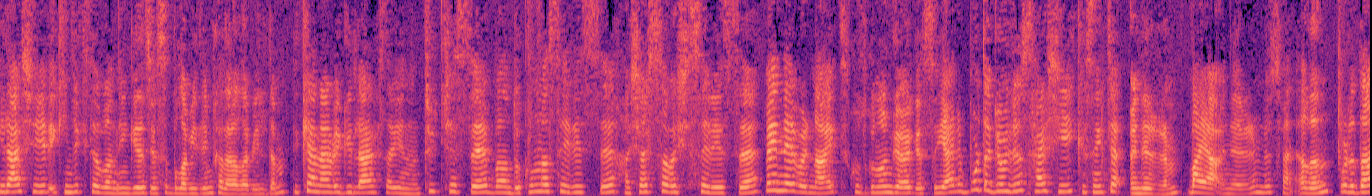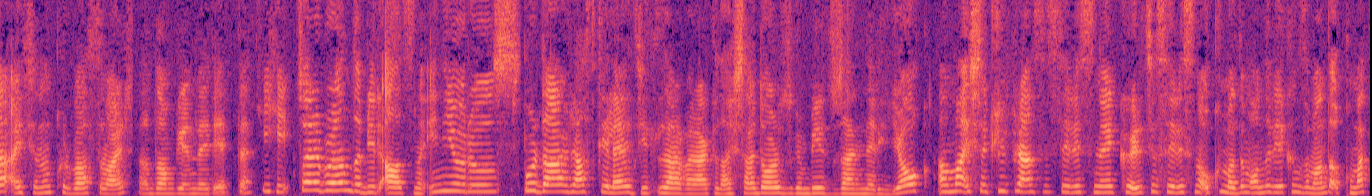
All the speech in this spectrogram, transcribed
Hilal Şehir 2. ikinci kitabın İngilizcesi bulabildiğim kadar alabildim. Dikenler ve Güller Sarayı'nın Türkçesi, Bana Dokunma serisi, Haşhaş Savaşı serisi ve Never Night, Kuzgunun Gölgesi. Yani burada gördüğünüz her şeyi kesinlikle öneririm. Bayağı öneririm. Lütfen alın. Burada Ayşe'nin kurbağası var. Bana doğum günümde hediye etti. Hihi. Sonra buranın da bir altına iniyoruz. Burada rastgele ciltler var arkadaşlar. Doğru düzgün bir düzenleri yok. Ama işte Kül Prenses serisini, Kraliçe serisini okumadım. Onları yakın zamanda okumak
